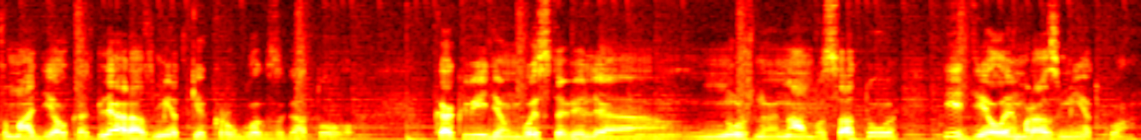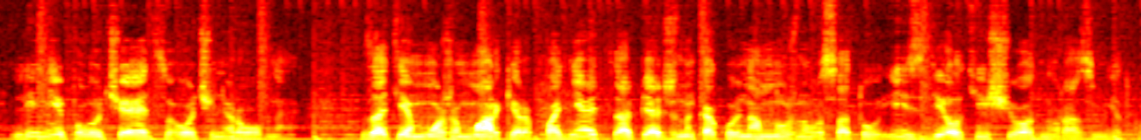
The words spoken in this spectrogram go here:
самоделка для разметки круглых заготовок. Как видим, выставили нужную нам высоту и делаем разметку. Линия получается очень ровная. Затем можем маркер поднять, опять же, на какую нам нужно высоту и сделать еще одну разметку.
